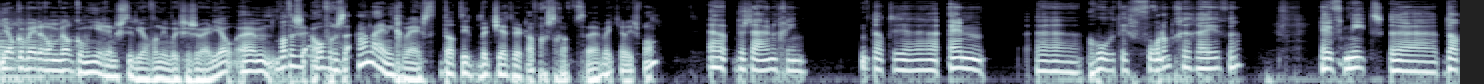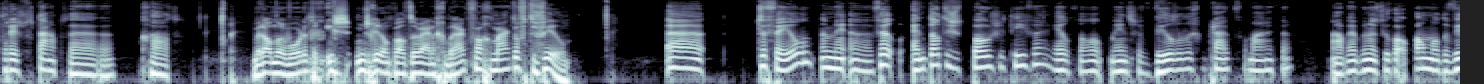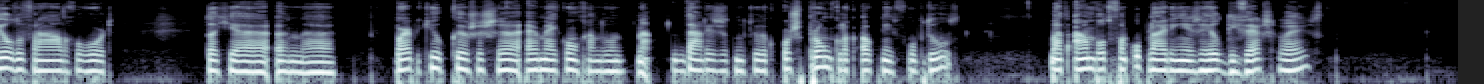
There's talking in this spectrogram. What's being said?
Joke, wederom welkom hier in de studio van Nieuw Business Radio. Um, wat is overigens de aanleiding geweest dat dit budget werd afgestraft? Uh, weet je er iets van? Uh, bezuiniging. Dat, en hoe het is vormgegeven, heeft niet dat resultaat gehad. Met andere woorden, er is misschien ook wel te weinig gebruik van gemaakt of te veel? Uh, te veel, uh, veel. En dat is het positieve. Heel veel mensen wilden er gebruik van maken. Nou, we hebben natuurlijk ook allemaal de wilde verhalen gehoord. Dat je een uh, barbecue cursus ermee kon gaan doen. Nou, daar is het natuurlijk oorspronkelijk ook niet voor bedoeld. Maar het aanbod van opleidingen is heel divers geweest.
